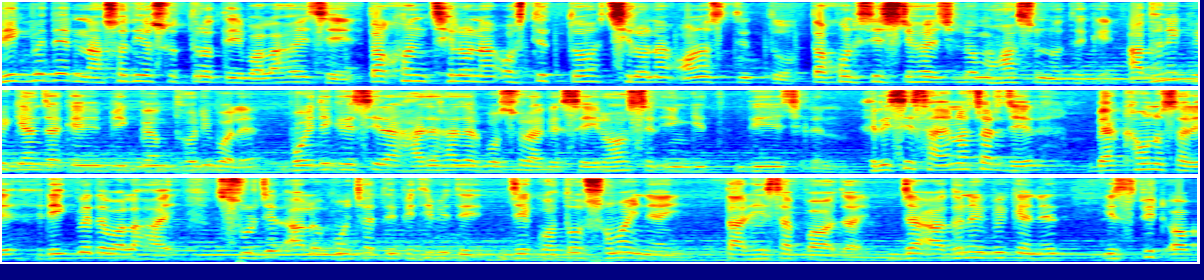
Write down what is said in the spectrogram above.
ঋগ্বেদের নাসদীয় সূত্রতে বলা হয়েছে, তখন ছিল না অস্তিত্ব, ছিল না অনস্তিত্ব। তখন সৃষ্টি হয়েছিল মহাশূন্য থেকে। আধুনিক বিজ্ঞান যাকে বিগ ব্যাং থরি বলে, বৈদিক ঋষিরা হাজার হাজার বছর আগে সেই রহস্যের ইঙ্গিত দিয়েছিলেন। ঋষি সায়নাচার্যের ব্যাখ্যা অনুসারে ঋগ্বেদে বলা হয়, সূর্যের আলো পৌঁছাতে পৃথিবীতে যে কত সময় নেয় তার হিসাব পাওয়া যায়, যা আধুনিক বিজ্ঞানের স্পিড অফ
